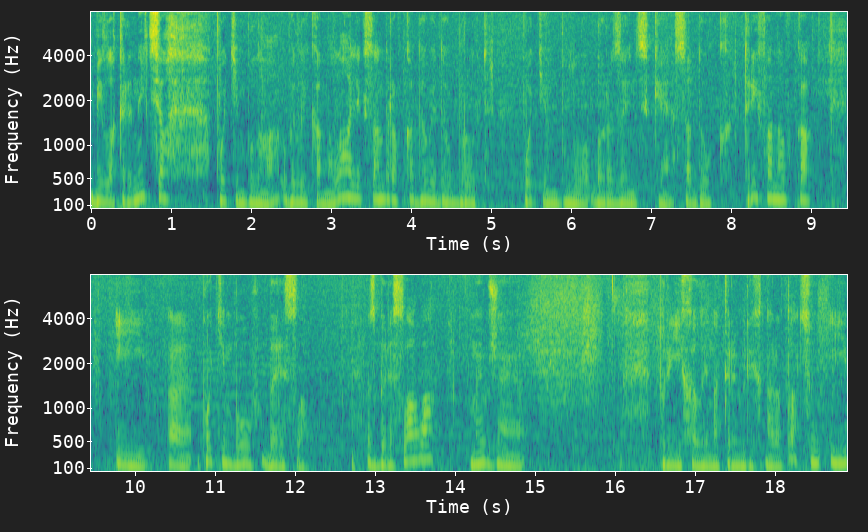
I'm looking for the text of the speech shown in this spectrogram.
Біла Криниця, потім була Велика Мала Олександровка, Давидов Брод, потім було Борозинське садок Тріфановка, і е, потім був Береслав. З Береслава ми вже приїхали на Кривий Ріг на ротацію і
